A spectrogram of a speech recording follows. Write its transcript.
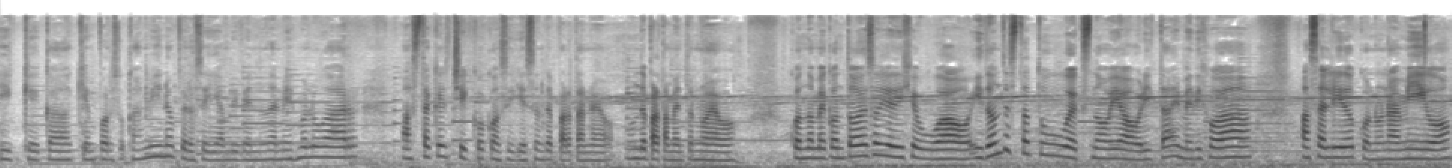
y que cada quien por su camino, pero seguían viviendo en el mismo lugar hasta que el chico consiguiese un departamento, un departamento nuevo cuando me contó eso yo dije, wow, ¿y dónde está tu exnovia ahorita? Y me dijo, ah, ha salido con un amigo.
